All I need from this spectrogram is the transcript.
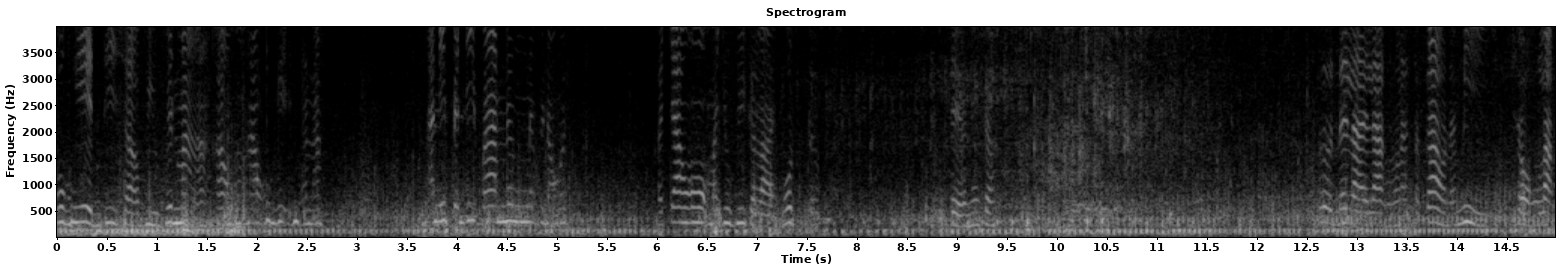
หงเห็นที่สาวบิวเพิ่นมาเข้าห้าหงเห็นนะนะอั นนี้เป็นที่บ้านนึงนะพี่น้องเอ้ยพระเจ้าออกมาอยู่พี่กระลายพดเติมแต่อันนี้ก็เกิดได้หลายหลังแล้วตะเก้านะมีช่องหลัง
